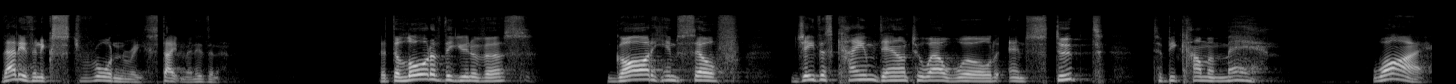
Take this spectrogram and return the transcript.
That is an extraordinary statement, isn't it? That the Lord of the universe, God Himself, Jesus came down to our world and stooped to become a man. Why?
